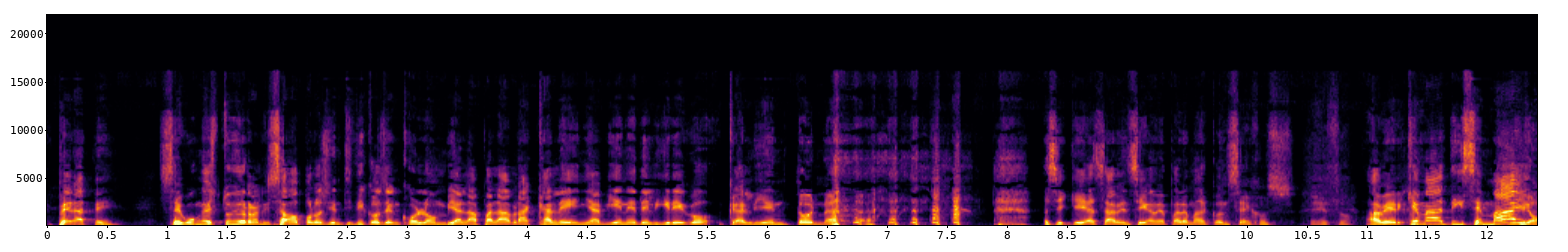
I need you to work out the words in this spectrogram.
Espérate. Según estudio realizado por los científicos en Colombia, la palabra caleña viene del griego calientona. Así que ya saben, síganme para más consejos. Eso. A ver, ¿qué más dice Mayo?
